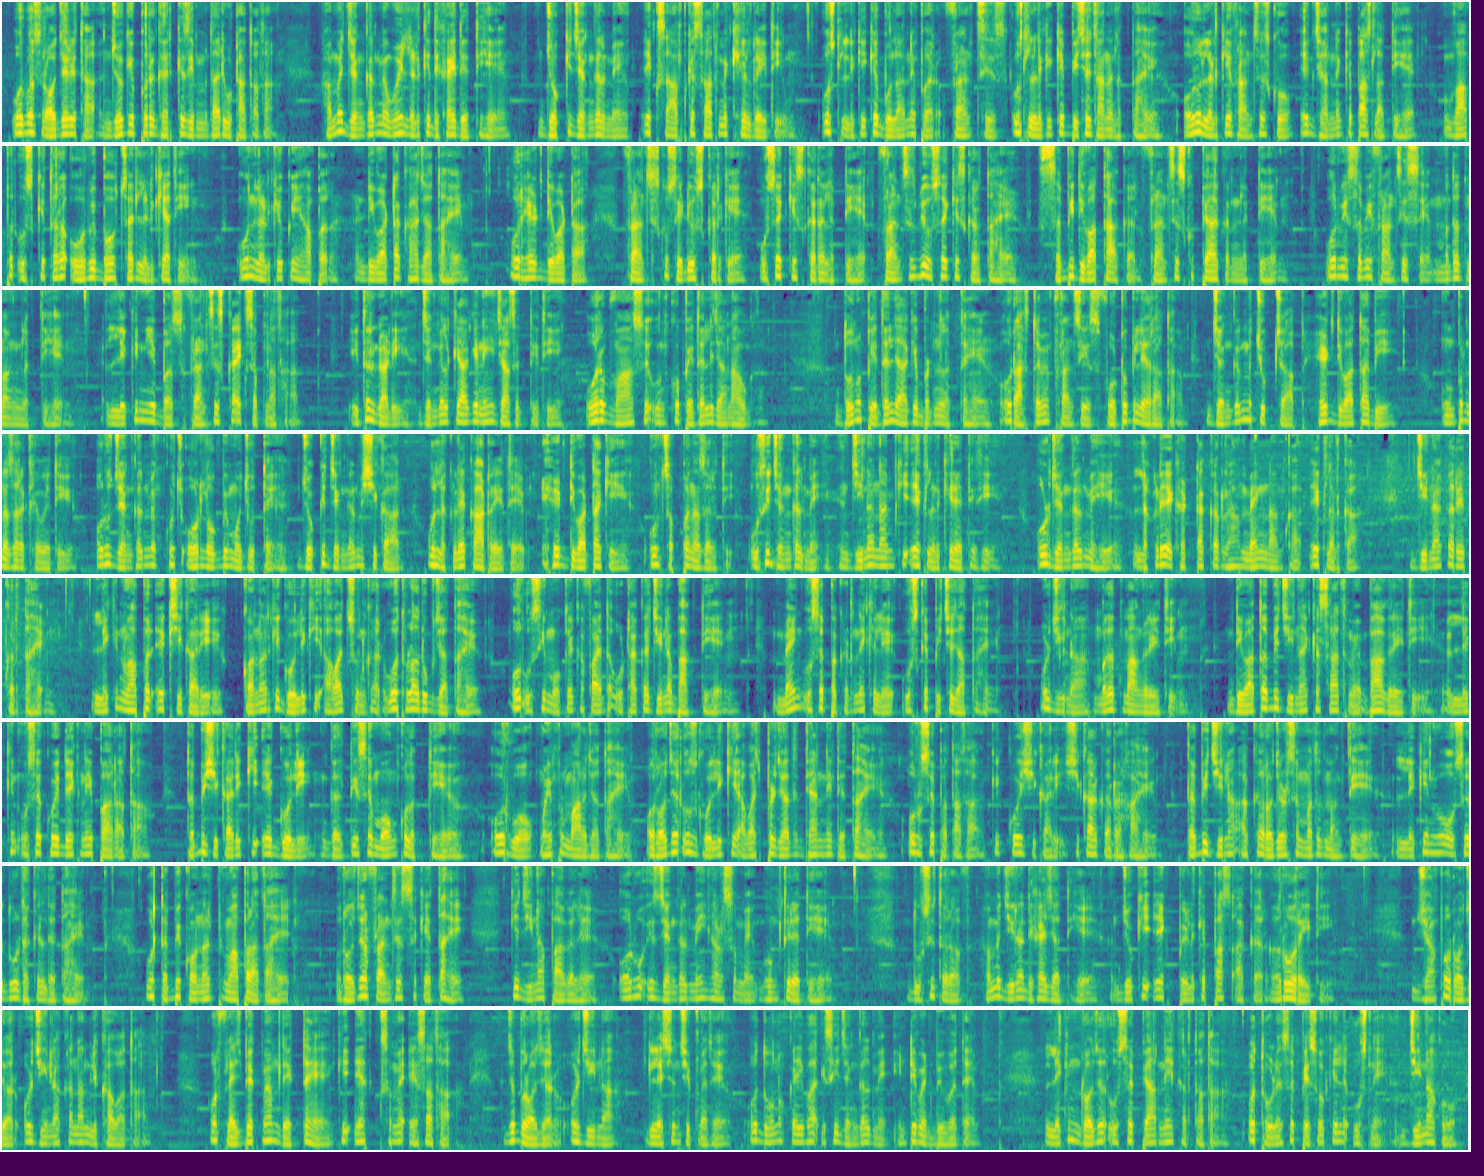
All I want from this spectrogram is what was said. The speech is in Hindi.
और बस रॉजर ही था जो कि पूरे घर की ज़िम्मेदारी उठाता था। हमें जंगल में वही लड़की दिखाई देती है, जो कि जंगल में एक सांप के साथ में खेल रही थी। उस लड़की के बुलाने पर फ्रांसिस उस लड़की के पीछे जाने लगता है और वो लड़की फ्रांसिस को एक झरने के पास लाती है। वहाँ पर उसकी तरह और भी बहुत सारी लड़कियाँ थीं। उन लड़कियों को यहाँ पर डिवाटा कहा जाता है और हेड डिवाटा फ्रांसिस को सेड्यूस करके उसे किस करने लगती है। फ्रांसिस भी उसे किस करता है। सभी दिवाता आकर फ्रांसिस को प्यार करने लगती है और वे सभी फ्रांसिस से मदद मांगने लगती है। लेकिन ये बस फ्रांसिस का एक सपना था। इधर गाड़ी जंगल के आगे नहीं जा सकती थी और अब वहाँ से उनको पैदल ही जाना होगा। दोनों पैदल आगे बढ़ने लगते हैं और रास्ते में फ्रांसिस फ़ोटो भी ले रहा था। जंगल में चुपचाप हेड दिवाता भी उन पर नज़र रखे हुए थी और उस जंगल में कुछ और लोग भी मौजूद थे जो कि जंगल में शिकार और लकड़ियाँ काट रहे थे। हेड दिवाटा की उन सब पर नज़र थी। उसी जंगल में जीना नाम की एक लड़की रहती थी और जंगल में ही लकड़े इकट्ठा कर रहा मैंग नाम का एक लड़का जीना का रेप करता है। लेकिन वहाँ पर एक शिकारी कॉर्नर की गोली की आवाज़ सुनकर वो थोड़ा रुक जाता है और उसी मौके का फ़ायदा उठाकर जीना भागती है। मैंग उसे पकड़ने के लिए उसके पीछे जाता है और जीना मदद मांग रही थी। दिवाता भी जीना के साथ में भाग रही थी, लेकिन उसे कोई देख नहीं पा रहा था। तभी शिकारी की एक गोली गलती से मोंग को लगती है और वो वहीं पर मार जाता है। और रोजर उस गोली की आवाज़ पर ज़्यादा ध्यान नहीं देता है और उसे पता था कि कोई शिकारी शिकार कर रहा है। तभी जीना आकर रोजर से मदद मांगती है, लेकिन वो उसे दूर धकेल देता है। और तभी कॉर्नर भी वहाँ पर आता है। रोजर फ्रांसिस से कहता है कि जीना पागल है और वो इस जंगल में ही हर समय घूमती रहती है। दूसरी तरफ़ हमें जीना दिखाई जाती है, जो कि एक पेड़ के पास आकर रो रही थी, जहाँ पर रोजर और जीना का नाम लिखा हुआ था। और फ्लैशबैक में हम देखते हैं कि एक समय ऐसा था, जब रोजर और जीना रिलेशनशिप में थे और दोनों कई बार इसी जंगल में इंटीमेट भी हुए थे। लेकिन रोजर उससे प्यार नहीं करता था और थोड़े से पैसों के लिए उसने जीना को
